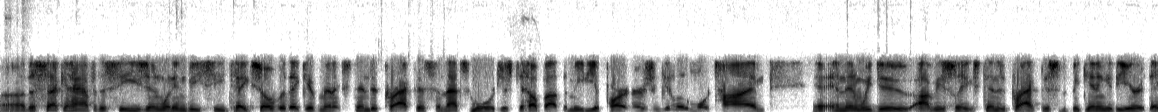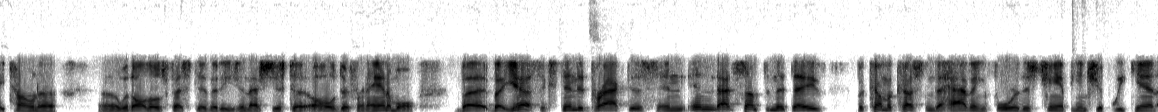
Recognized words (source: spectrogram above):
uh, the second half of the season when NBC takes over. They give them an extended practice, and that's more just to help out the media partners and get a little more time. And, and then we do obviously extended practice at the beginning of the year at Daytona uh, with all those festivities, and that's just a, a whole different animal. But but yes, extended practice, and and that's something that they've become accustomed to having for this championship weekend.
